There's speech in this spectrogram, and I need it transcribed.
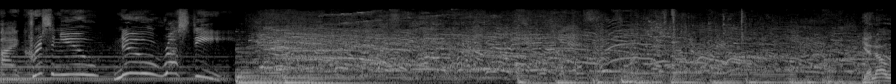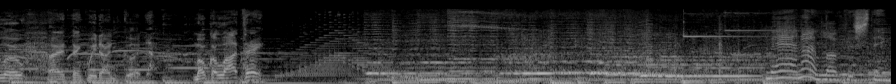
I christen you New Rusty. You know, Lou, I think we done good. Mocha latte? Man, I love this thing.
